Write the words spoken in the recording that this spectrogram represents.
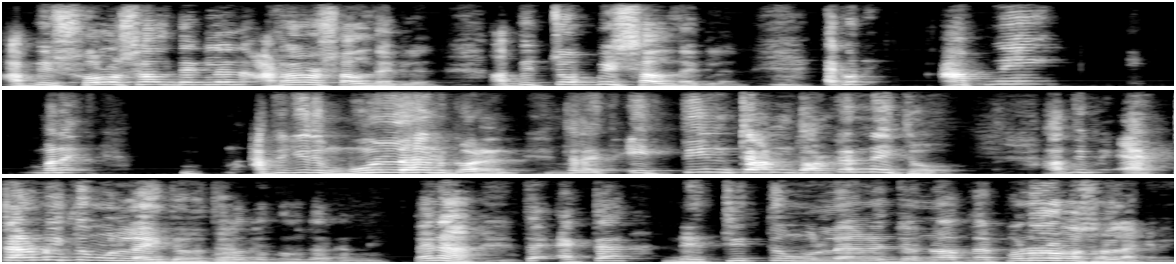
আপনি ষোলো সাল দেখলেন আঠারো সাল দেখলেন আপনি চব্বিশ সাল দেখলেন। এখন আপনি মানে আপনি যদি মূল্যায়ন করেন তাহলে এই তিন টার্ম দরকার নেই তো? আপনি এক টার্মেই তো মূল্যায়িত হতে হবে। কোনো দরকার নেই। তাই না? তো একটা নেতৃত্ব মূল্যায়নের জন্য আপনার পনেরো বছর লাগেনি।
